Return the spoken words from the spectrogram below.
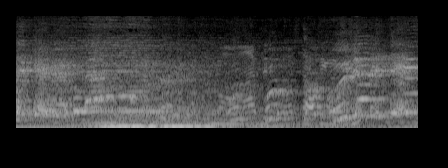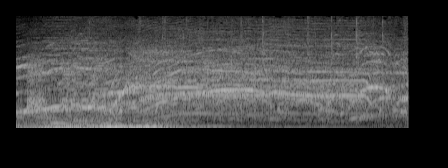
আমাদেরকে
